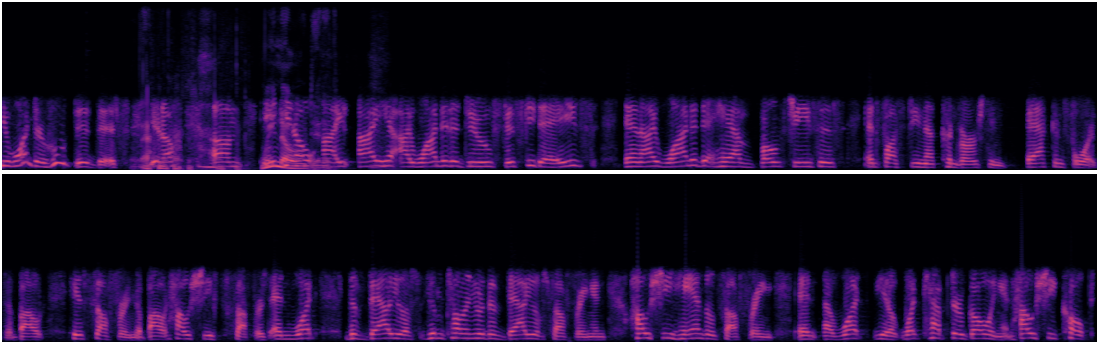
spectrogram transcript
you wonder who did this. You know, um, We you know who know did it. I I I wanted to do 50 days, and I wanted to have both Jesus and Faustina conversing back and forth about his suffering, about how she suffers, and what the value of him telling her the value of suffering, and how she handled suffering, and uh, what you know what kept her going, and how she coped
